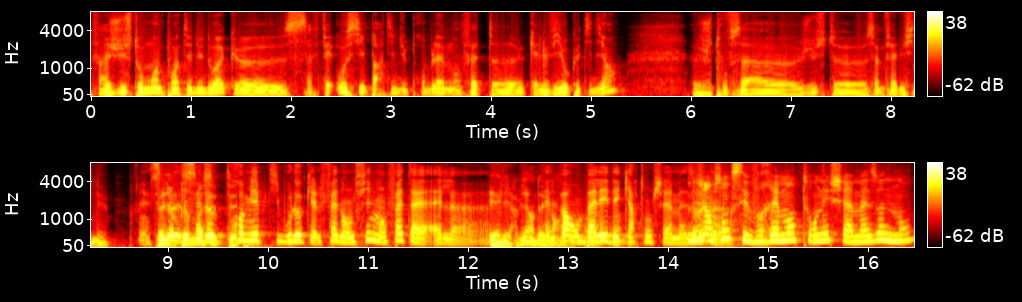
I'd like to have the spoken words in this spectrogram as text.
enfin juste au moins pointer du doigt que ça fait aussi partie du problème en fait euh, qu'elle vit au quotidien. Je trouve ça euh, juste, euh, ça me fait halluciner. C'est C'est-à-dire le, que moi, c'est le premier petit boulot qu'elle fait dans le film. En fait, elle, elle, euh, Et elle y revient d'ailleurs. elle va hein. emballer des cartons chez Amazon. Mais j'ai l'impression que c'est vraiment tourné chez Amazon, non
